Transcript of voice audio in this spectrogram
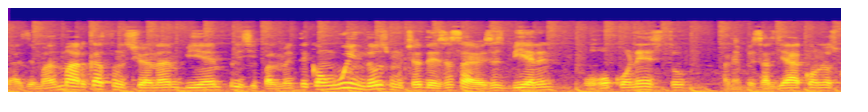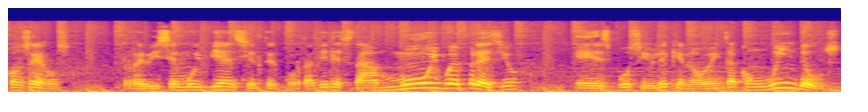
Las demás marcas funcionan bien principalmente con Windows, muchas de esas a veces vienen, ojo con esto, para empezar ya con los consejos, revisen muy bien si el portátil está a muy buen precio, es posible que no venga con Windows,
